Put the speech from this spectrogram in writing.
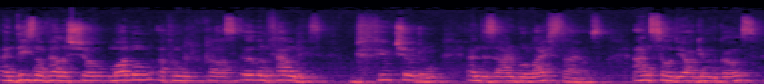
And these novellas show modern upper middle class urban families few children and desirable lifestyles. And so the argument goes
